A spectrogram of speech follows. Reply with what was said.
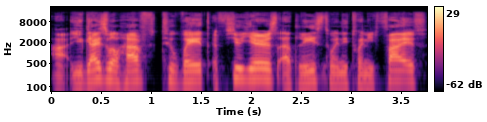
uh, you guys will have to wait a few years, at least 2025.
